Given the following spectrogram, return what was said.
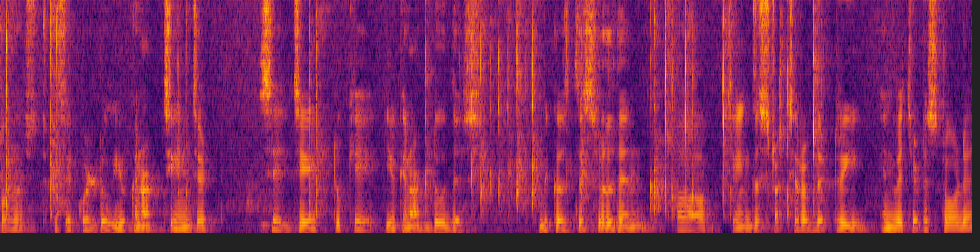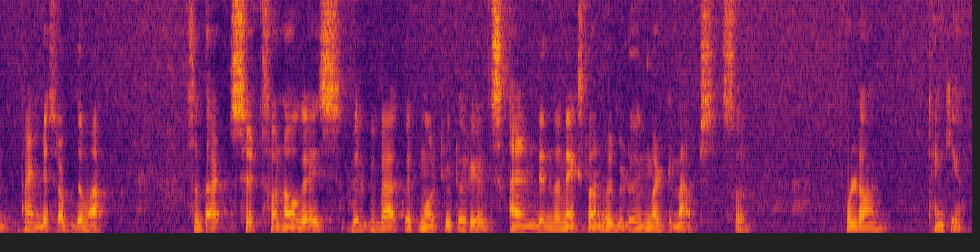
First is equal to you cannot change it. Say j to k you cannot do this. Because this will then uh, change the structure of the tree in which it is stored in and disrupt the map. So that's it for now guys. We'll be back with more tutorials and in the next one we'll be doing multi maps so hold on thank you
